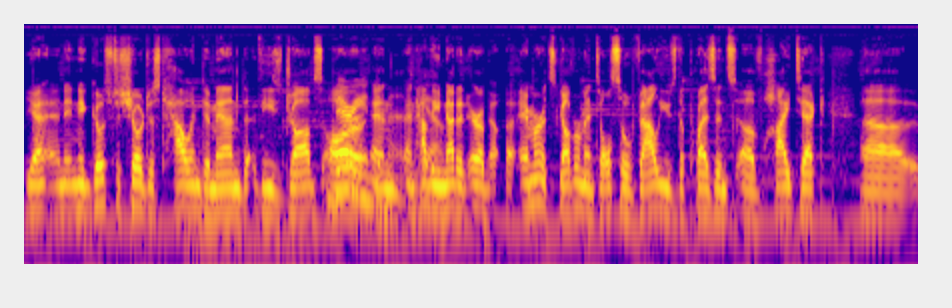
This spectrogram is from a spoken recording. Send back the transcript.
Yeah, and, and it goes to show just how in demand these jobs are, and, demand, and how yeah. the United Arab uh, Emirates government also values the presence of high tech uh,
